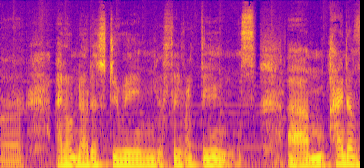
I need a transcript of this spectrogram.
or I don't notice doing your favorite things. Um, kind of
